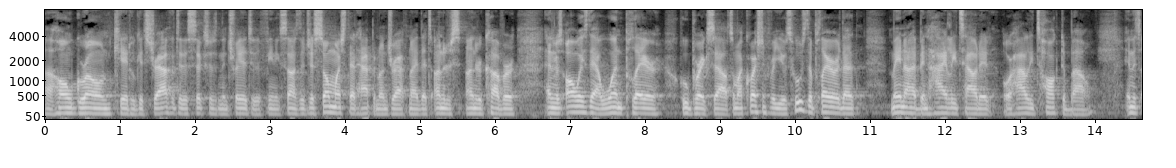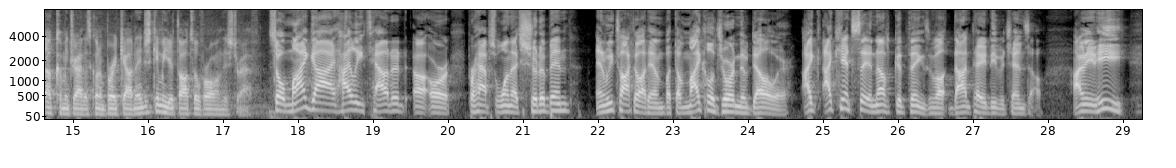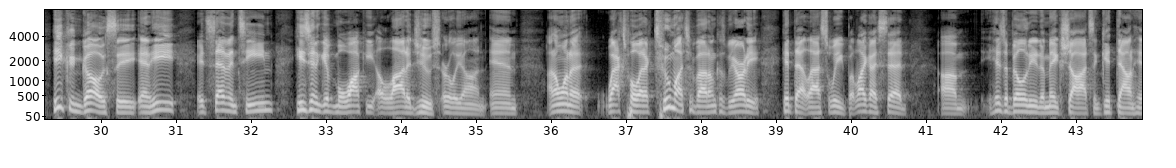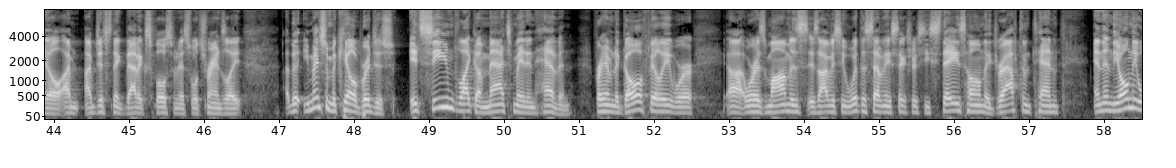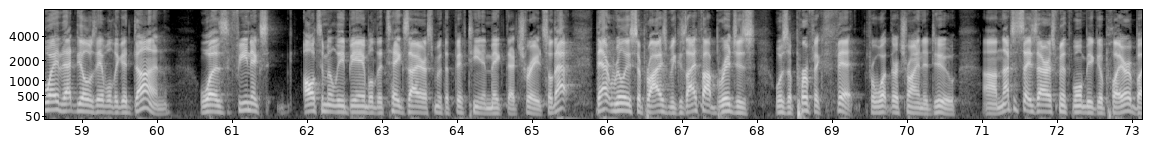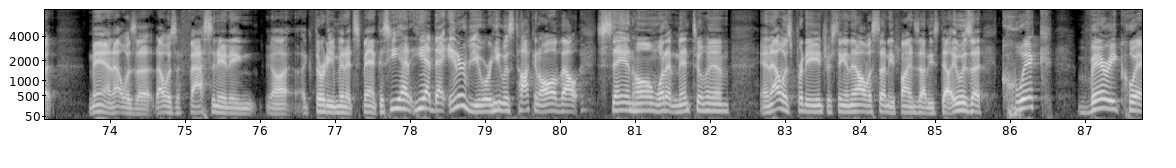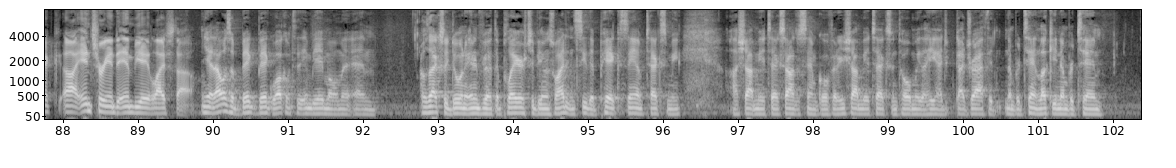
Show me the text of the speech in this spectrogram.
a homegrown kid who gets drafted to the Sixers and then traded to the Phoenix Suns. There's just so much that happened on draft night that's under undercover, and there's always that one player who breaks out. So my question for you is, who's the player that may not have been highly touted or highly talked about in this upcoming draft that's going to break out? And just give me your thoughts overall on this draft. So my guy, highly touted, uh, or perhaps one that should have been and we talked about him, but the Michael Jordan of Delaware. I, I can't say enough good things about Donte DiVincenzo. I mean, he he can go, see, and he at 17, he's going to give Milwaukee a lot of juice early on. And I don't want to wax poetic too much about him because we already hit that last week. But like I said, um, his ability to make shots and get downhill, I'm I just think that explosiveness will translate. You mentioned Mikal Bridges. It seemed like a match made in heaven for him to go to Philly where uh, where his mom is is obviously with the 76ers. He stays home. They draft him 10. And then the only way that deal was able to get done was Phoenix ultimately being able to take Zhaire Smith at 15 and make that trade. So that that really surprised me because I thought Bridges was a perfect fit for what they're trying to do. Um, not to say Zhaire Smith won't be a good player, but man, that was a that was a fascinating you know, like 30 minute span because he had he had that interview where he was talking all about staying home, what it meant to him, and that was pretty interesting. And then all of a sudden he finds out he's dead. It was a quick. Very quick uh, entry into NBA lifestyle. Yeah, that was a big, big welcome to the NBA moment. And I was actually doing an interview at the Players Tribune, so I didn't see the pick. Sam texted me, uh, shot me a text. Shout out to Sam Goldfeder. He shot me a text and told me that he had got drafted number 10, lucky number 10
